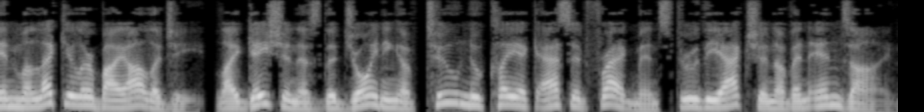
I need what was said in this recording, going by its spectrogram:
In molecular biology, ligation is the joining of two nucleic acid fragments through the action of an enzyme.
